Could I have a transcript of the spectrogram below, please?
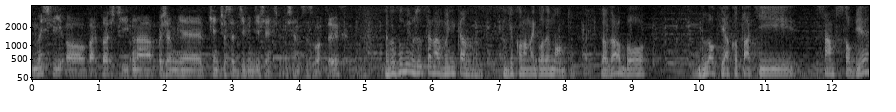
myśli o wartości na poziomie 590 tysięcy złotych. Rozumiem, że cena wynika z wykonanego remontu tutaj, prawda? Bo blok jako taki sam w sobie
